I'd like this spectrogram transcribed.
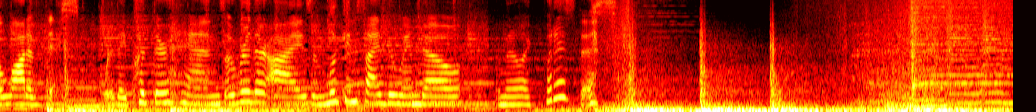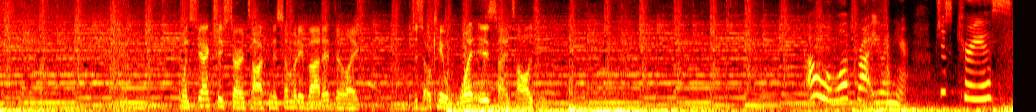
A lot of this, where they put their hands over their eyes and look inside the window, and they're like, what is this? Once you actually start talking to somebody about it, they're like, just, okay, what is Scientology? Oh, well, what brought you in here? I'm just curious.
